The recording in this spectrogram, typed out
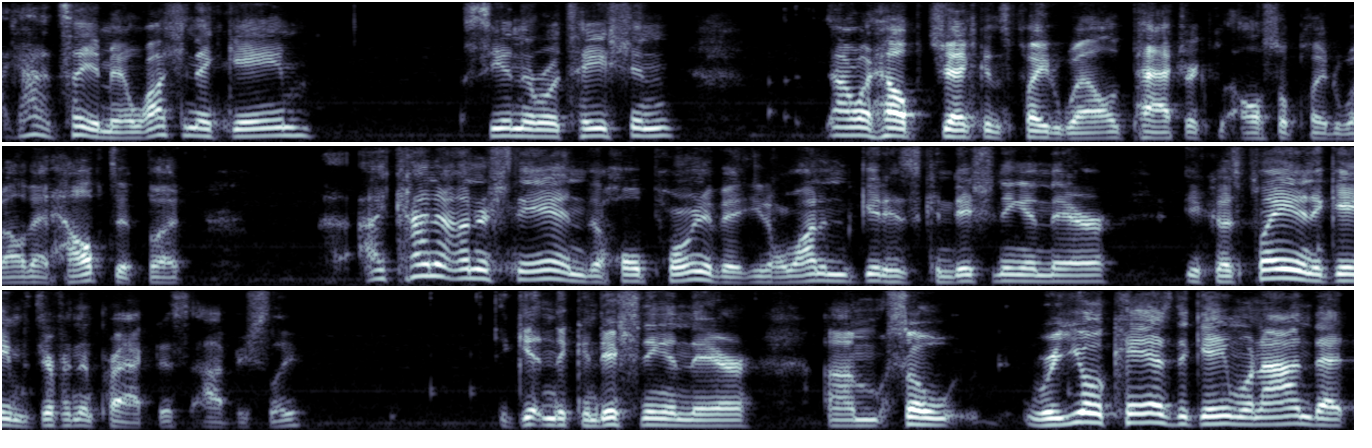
I got to tell you, man, watching that game, seeing the rotation, now it helped. Jenkins played well. Patrick also played well. That helped it. But I kind of understand the whole point of it. You know, wanting to get his conditioning in there because playing in a game is different than practice, obviously. Getting the conditioning in there. Um, so, were you okay as the game went on that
